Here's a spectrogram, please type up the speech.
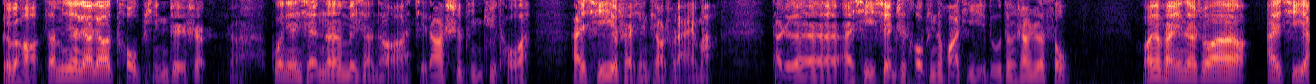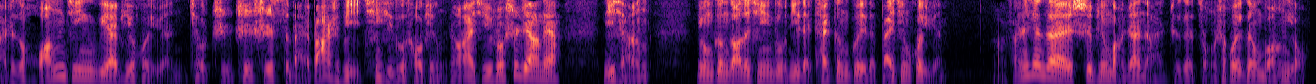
各位好，咱们今天聊聊投屏这事儿啊。过年前呢，没想到啊，几大视频巨头啊，爱奇艺率先跳出来挨骂。他这个爱奇艺限制投屏的话题一度登上热搜。网友反映呢说，爱奇艺啊，这个黄金 VIP 会员就只支持四百八十 P 清晰度投屏。然后爱奇艺说是这样的呀，你想用更高的清晰度，你得开更贵的白金会员啊。反正现在视频网站呢，这个总是会跟网友。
